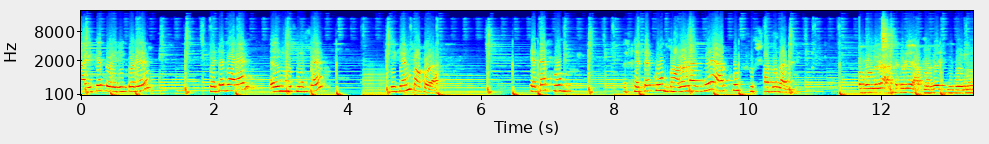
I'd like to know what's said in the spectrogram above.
বাড়িতে তৈরি করে খেতে পারেন এই মুসমুসে চিকেন পকোড়া। খেতে খুব খেতে খুব ভালো লাগবে আর খুব সুস্বাদু লাগবে। বন্ধুরা, আশা করি আপনাদের ভিডিওগুলো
